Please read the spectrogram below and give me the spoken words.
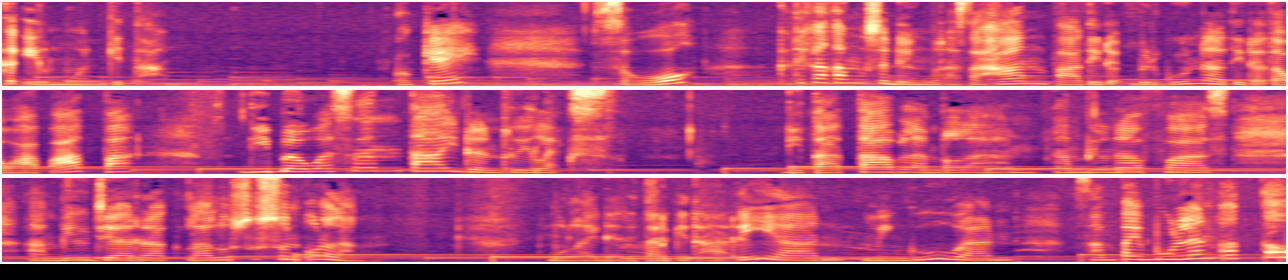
keilmuan kita. Oke, okay? so ketika kamu sedang merasa hampa, tidak berguna, tidak tahu apa-apa, dibawa santai dan rileks. Ditata pelan-pelan, ambil nafas, ambil jarak, lalu susun ulang mulai dari target harian, mingguan, sampai bulan atau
